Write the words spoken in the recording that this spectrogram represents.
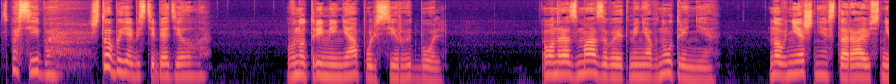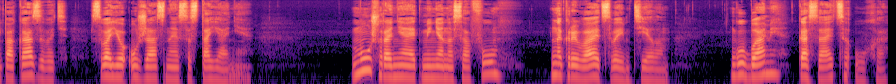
«Спасибо. Что бы я без тебя делала?» Внутри меня пульсирует боль. Он размазывает меня внутренне, но внешне стараюсь не показывать свое ужасное состояние. Муж роняет меня на софу, накрывает своим телом. Губами касается уха.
